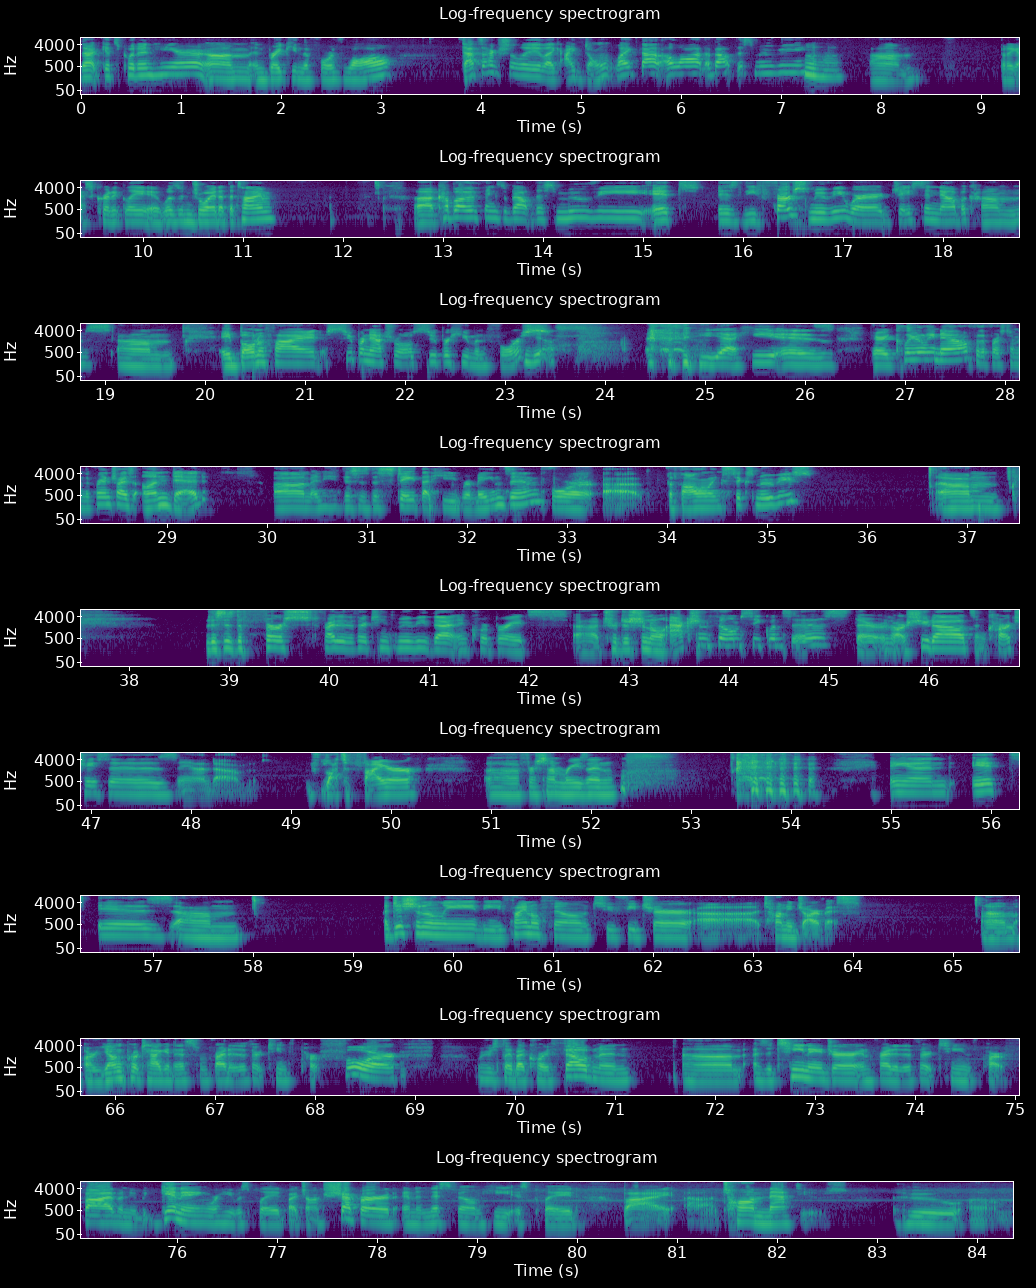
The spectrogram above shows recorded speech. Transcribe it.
that gets put in here um, and breaking the fourth wall. That's actually like, I don't like that a lot about this movie. Mm-hmm. Um, but I guess critically, it was enjoyed at the time. Uh, a couple other things about this movie. It is the first movie where Jason now becomes um, a bona fide supernatural superhuman force. Yes. yeah, he is very clearly now, for the first time in the franchise, undead. Um, and he, this is the state that he remains in for uh, the following six movies. Um, this is the first Friday the 13th movie that incorporates uh, traditional action film sequences. There are shootouts and car chases and um, lots of fire uh, for some reason. and it is um, additionally the final film to feature uh, Tommy Jarvis, um, our young protagonist from Friday the 13th, Part 4, where he was played by Corey Feldman um, as a teenager in Friday the 13th, Part 5, A New Beginning, where he was played by John Shepherd. And in this film, he is played by uh, Thom Mathews, who um,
